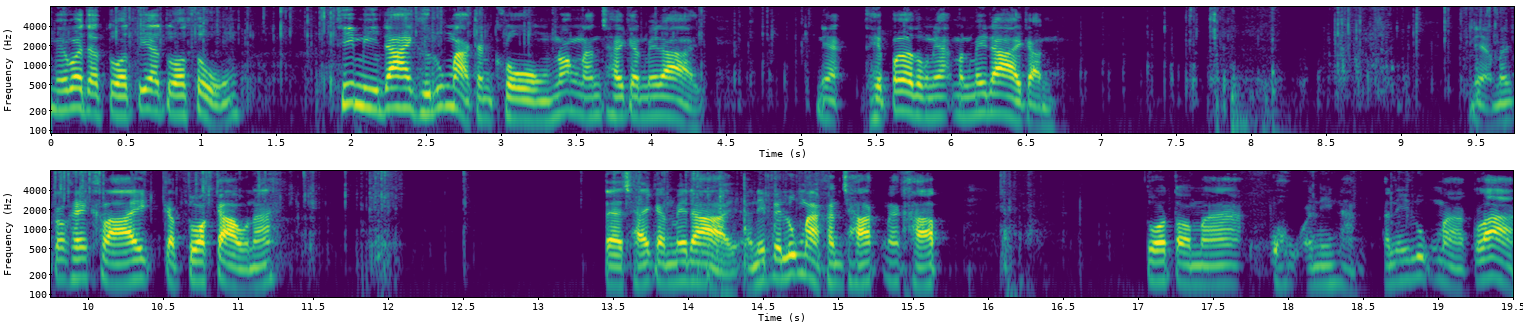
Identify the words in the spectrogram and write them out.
ไม่ว่าจะตัวเตี้ยตัวสูง ที่มีได้คือลูกหมากกันโครง นอกนั้นใช้กันไม่ได้ เนี่ยเทปเปอร์ตรงเนี้ยมันไม่ได้กัน เนี่ยมันก็คล้ายๆกับตัวเก่านะ แต่ใช้กันไม่ได้ อันนี้เป็นลูกหมากคันชักนะครับ ตัวต่อมา โอ้โห อันนี้หนัก อันนี้ลูกหมากล่าง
